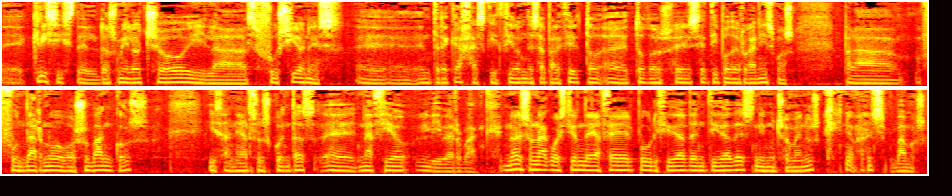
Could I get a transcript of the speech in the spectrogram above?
eh, crisis del 2008 y las fusiones eh, entre cajas que hicieron desaparecer eh, todos ese tipo de organismos para fundar nuevos bancos y sanear sus cuentas, nació Liberbank. No es una cuestión de hacer publicidad de entidades, ni mucho menos, que, vamos,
